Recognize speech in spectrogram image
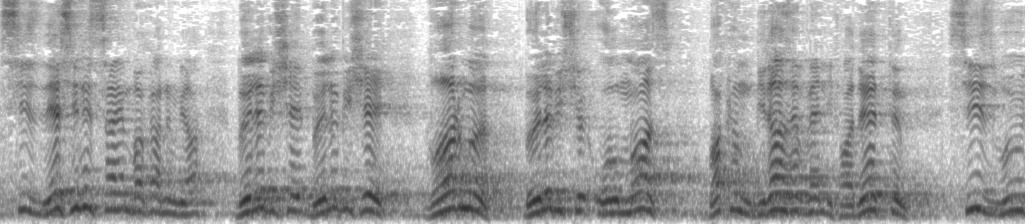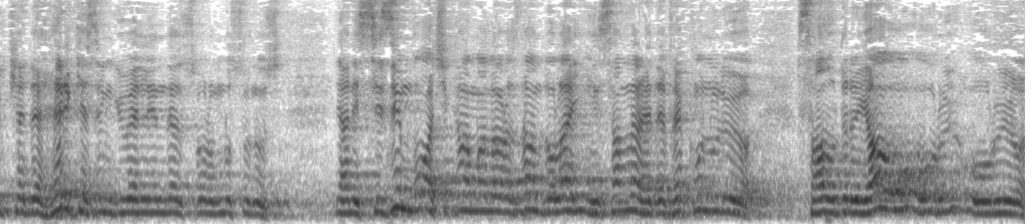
Siz nesiniz Sayın Bakanım ya? Böyle bir şey, böyle bir şey var mı? Böyle bir şey olmaz. Bakın biraz evvel ifade ettim. Siz bu ülkede herkesin güvenliğinden sorumlusunuz. Yani sizin bu açıklamalarınızdan dolayı insanlar hedefe konuluyor. Saldırıya uğru- uğruyor,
